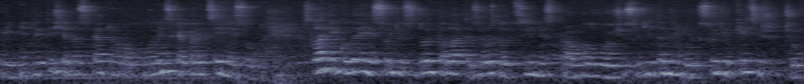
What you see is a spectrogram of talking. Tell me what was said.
квітня 2025 року Волинський апеляційний суд. В складі колегії суддів судової палати з розгляду цивільних справ головуючий судді Данилюк, суддів Киці Шевчук,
